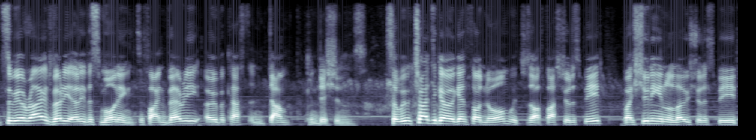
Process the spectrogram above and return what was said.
So we arrived very early this morning to find very overcast and damp conditions. So we tried to go against our norm, which is our fast shutter speed, by shooting in a low shutter speed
